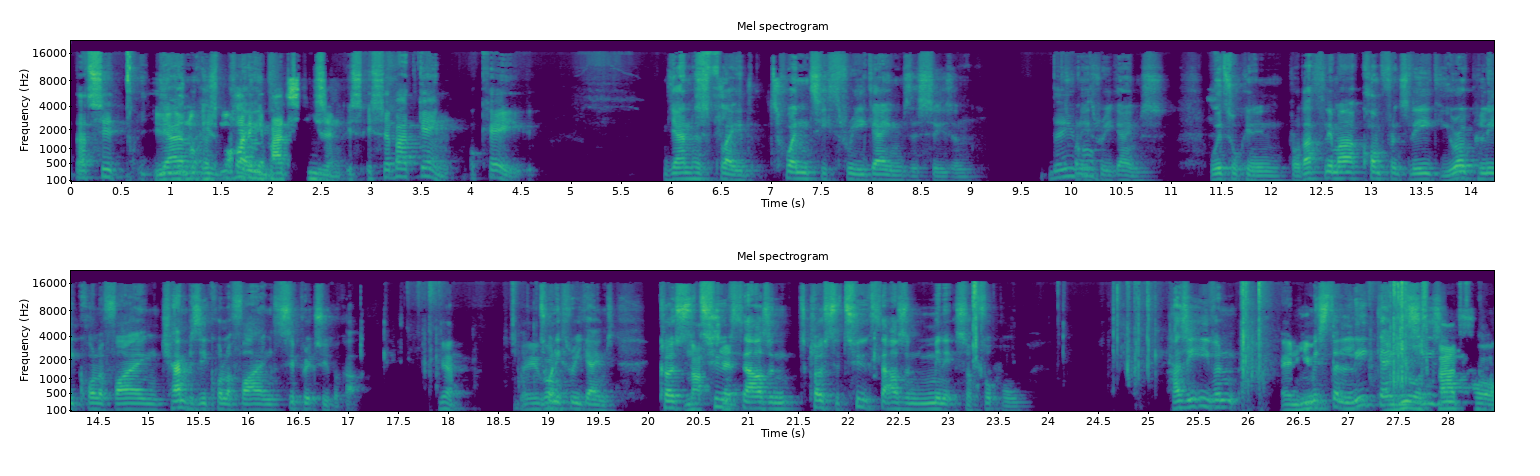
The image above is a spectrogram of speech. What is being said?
that's it. Yeah, he's not, he's not having a bad season. It's it's a bad game. Okay, Jan has played 23 games this season. There you 23 go. games. We're talking in Prodathlima, Conference League, Europa League qualifying, Champions League qualifying, Cypriot Super Cup. Yeah. There you 23 go. games. Close to 2,000 close to 2,000 minutes of football. Has he even and he, missed a league game? And he was season? bad for,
